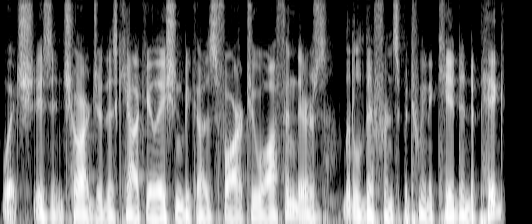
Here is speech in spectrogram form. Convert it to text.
which is in charge of this calculation because far too often there's little difference between a kid and a pig.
